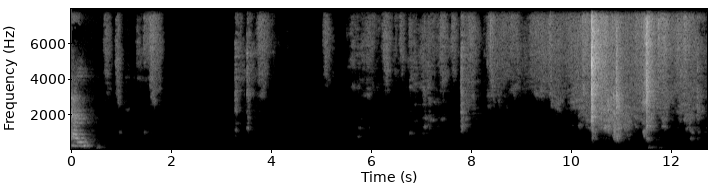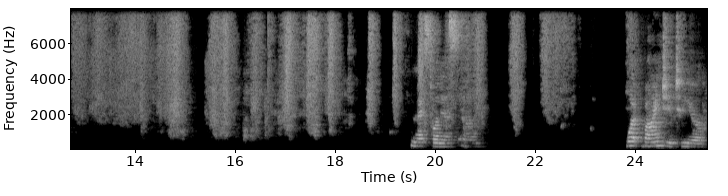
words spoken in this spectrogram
And The next one is, um, what binds you to your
